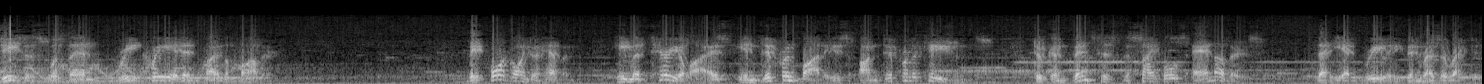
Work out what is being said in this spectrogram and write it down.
Jesus was then recreated by the Father. Before going to heaven, he materialized in different bodies on different occasions to convince his disciples and others that he had really been resurrected.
